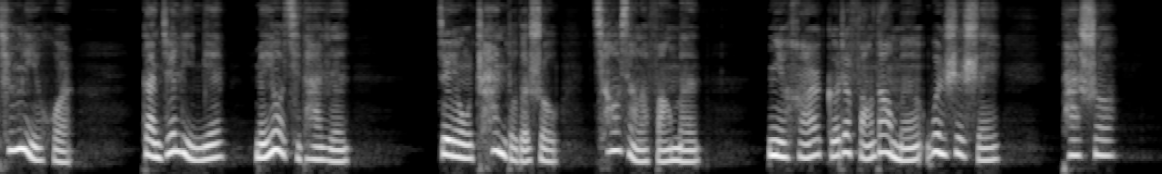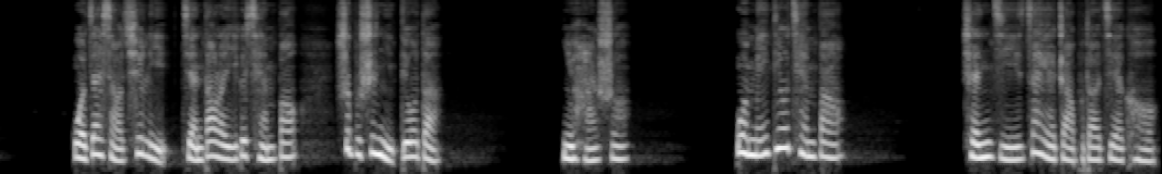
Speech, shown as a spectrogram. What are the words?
听了一会儿，感觉里面没有其他人，就用颤抖的手敲响了房门。女孩隔着防盗门问是谁，他说：“我在小区里捡到了一个钱包，是不是你丢的？”女孩说：“我没丢钱包。”陈吉再也找不到借口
